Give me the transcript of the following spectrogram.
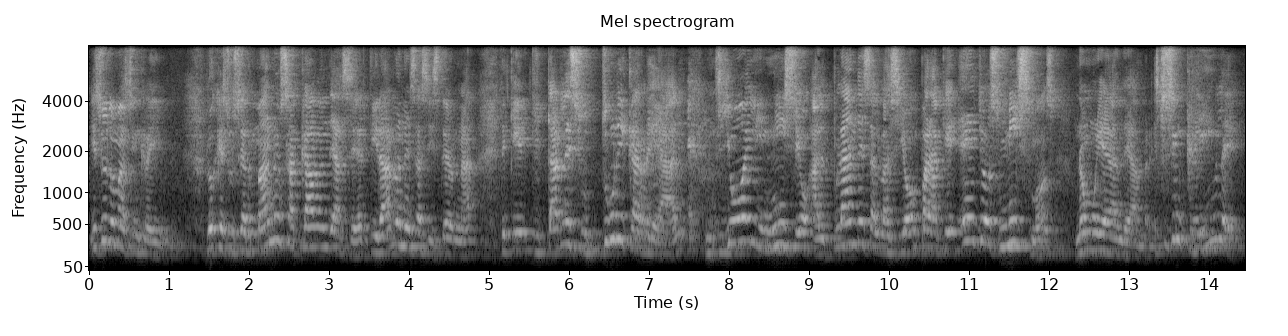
Y eso es lo más increíble. Lo que sus hermanos acaban de hacer, tirarlo en esa cisterna, de que quitarle su túnica real, dio el inicio al plan de salvación para que ellos mismos no murieran de hambre. Esto es increíble.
